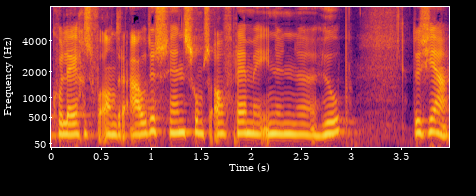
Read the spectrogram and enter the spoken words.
collega's of andere ouders hen soms afremmen in hun eh, hulp. Dus ja,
